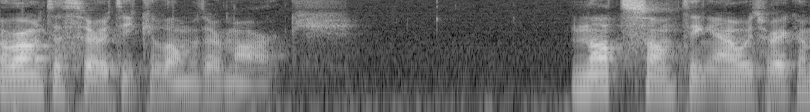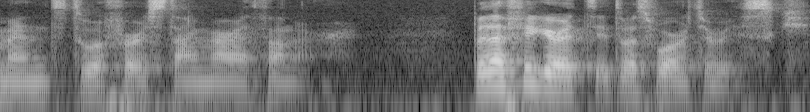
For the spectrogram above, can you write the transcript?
around the 30 kilometer mark. Not something I would recommend to a first time marathoner, but I figured it was worth the risk.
